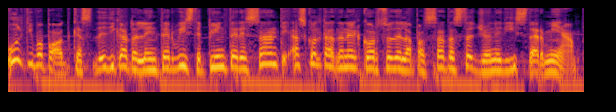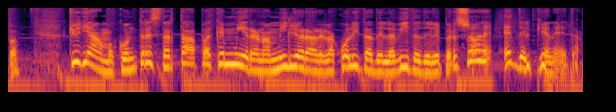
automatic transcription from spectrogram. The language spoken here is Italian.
Ultimo podcast dedicato alle interviste più interessanti ascoltate nel corso della passata stagione di Star Me Up. Chiudiamo con tre start-up che mirano a migliorare la qualità della vita delle persone e del pianeta.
